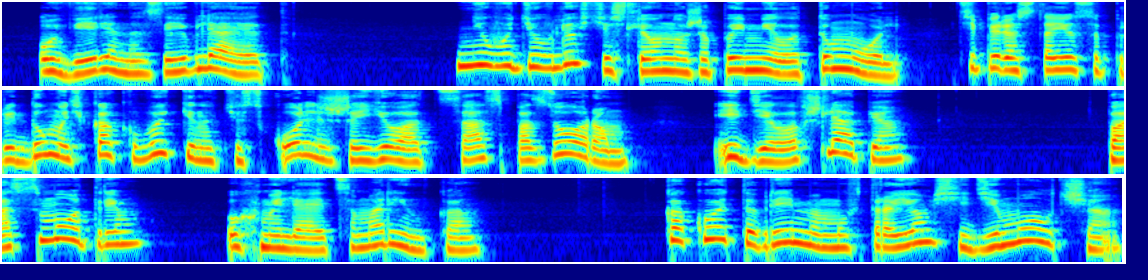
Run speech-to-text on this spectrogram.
– уверенно заявляет. Не удивлюсь, если он уже поимел эту моль. Теперь остается придумать, как выкинуть из колледжа ее отца с позором. И дело в шляпе. «Посмотрим», – ухмыляется Маринка. Какое-то время мы втроем сидим молча.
